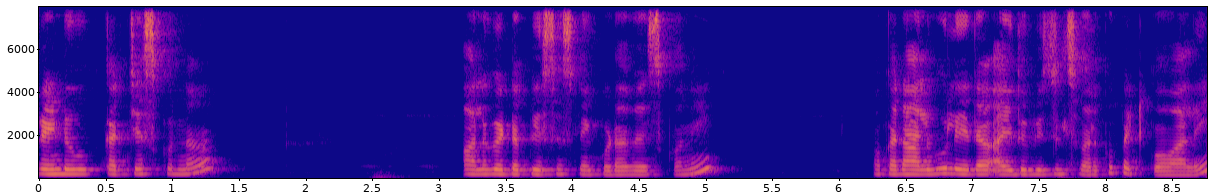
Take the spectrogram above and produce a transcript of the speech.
రెండు కట్ చేసుకున్న ఆలుగడ్డ పీసెస్ని కూడా వేసుకొని ఒక నాలుగు లేదా ఐదు విజిల్స్ వరకు పెట్టుకోవాలి.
